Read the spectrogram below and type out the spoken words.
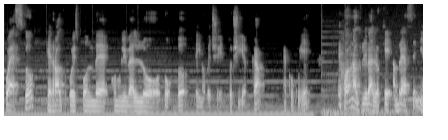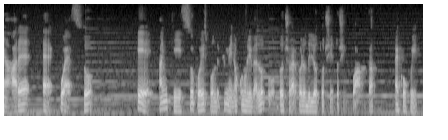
questo che tra l'altro corrisponde con un livello tondo dei 900 circa. Ecco qui. E poi un altro livello che andrei a segnare è questo che anch'esso corrisponde più o meno con un livello tondo cioè quello degli 850 ecco qui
